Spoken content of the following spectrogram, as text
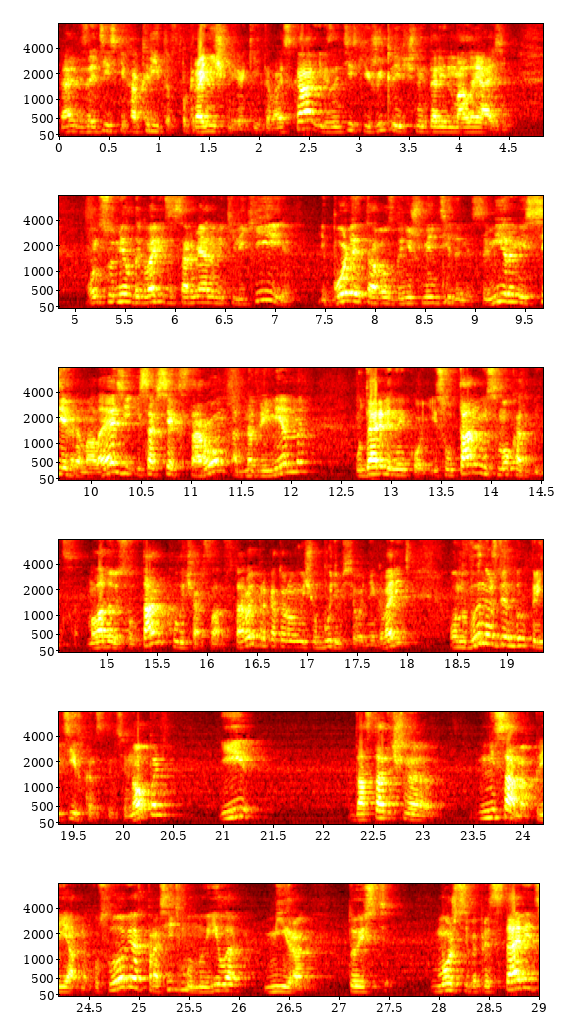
да, византийских акритов, пограничные какие-то войска и византийских жителей речных долин Малой Азии. Он сумел договориться с армянами Киликии, и более того, с данишментидами, с эмирами с севера Малой Азии, и со всех сторон одновременно ударили на иконе. И султан не смог отбиться. Молодой султан, Кулыч Арслан II, про которого мы еще будем сегодня говорить, он вынужден был прийти в Константинополь и достаточно не самых приятных условиях просить Мануила мира. То есть, можете себе представить,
